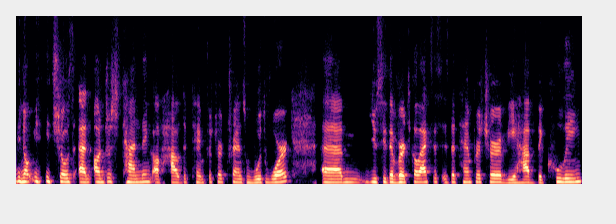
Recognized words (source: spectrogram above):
you know it, it shows an understanding of how the temperature trends would work. Um, you see the vertical axis is the temperature we have the cooling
